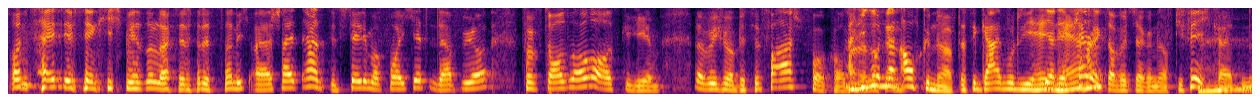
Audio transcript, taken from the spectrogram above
Und seitdem denke ich mir so, Leute, das ist doch nicht euer Scheiß Ernst. Jetzt stell dir mal vor, ich hätte dafür 5000 Euro ausgegeben. Da würde ich mir ein bisschen verarscht vorkommen. Ah, die wurden dann auch genervt. Das ist egal, wo du die Helden ja, der. Charakter wird ja genervt, die Fähigkeiten. Ne?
